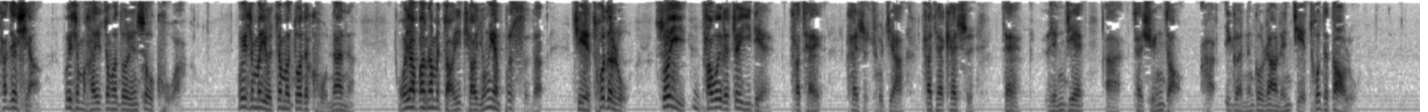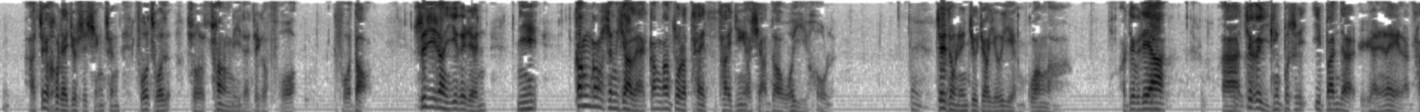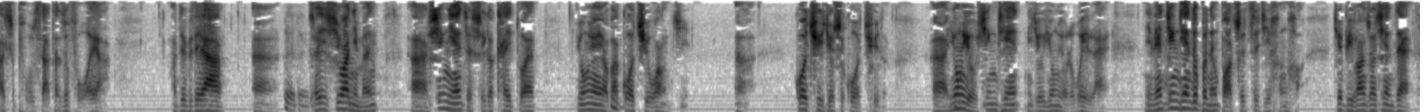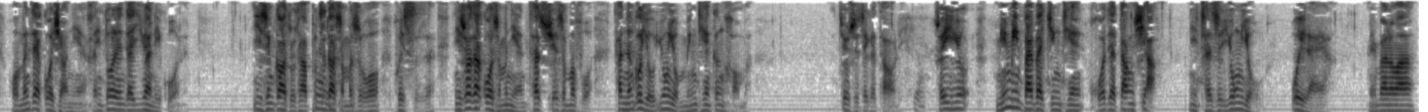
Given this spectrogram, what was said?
他在想，为什么还有这么多人受苦啊？为什么有这么多的苦难呢？我要帮他们找一条永远不死的解脱的路。所以他为了这一点，他才开始出家，他才开始在人间啊，在寻找啊一个能够让人解脱的道路。啊，最后呢就是形成佛陀所创立的这个佛佛道。实际上，一个人你刚刚生下来，刚刚做了太子，他已经要想到我以后了。嗯这种人就叫有眼光啊，啊，对不对啊？啊，这个已经不是一般的人类了，他是菩萨，他是佛呀，啊，对不对啊？嗯，对对对。所以希望你们啊，新年只是一个开端，永远要把嗯过去忘记，啊，过去就是过去了，啊，拥有今天你就拥有了未来，你连今天都不能保持自己很好，就比方说现在我们在过小年，很多人在医院里过呢，医生告诉他不知道什么时候会死的，你说他过什么年？他学什么佛？他能够有拥有明天更好吗？就是这个道理。所以用明明白白今天活在当下，你才是拥有未来呀、明白了吗？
